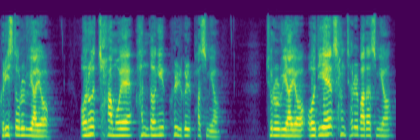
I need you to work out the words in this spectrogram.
그리스도를 위하여 어느 참호에 한 덩이 흙을 팠으며 주를 위하여 어디에 상처를 받았으며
